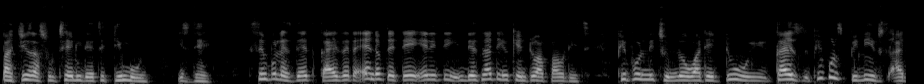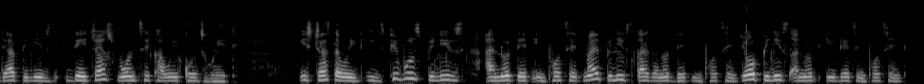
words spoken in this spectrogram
But Jesus will tell you that a demon is there. Simple as that, guys. At the end of the day, anything there's nothing you can do about it. People need to know what they do. Guys, people's beliefs are their beliefs. They just won't take away God's word. It's just the way it is. People's beliefs are not that important. My beliefs, guys, are not that important. Your beliefs are not that important.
